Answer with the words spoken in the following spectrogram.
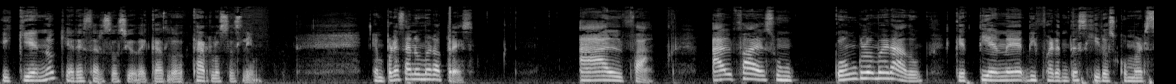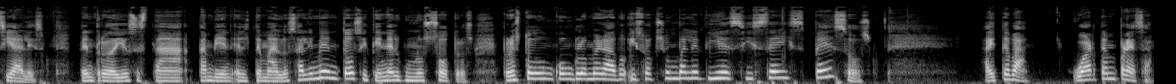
¿Y quién no quiere ser socio de Carlos Slim? Empresa número 3. Alfa. Alfa es un conglomerado que tiene diferentes giros comerciales. Dentro de ellos está también el tema de los alimentos y tiene algunos otros, pero es todo un conglomerado y su acción vale 16 pesos. Ahí te va. Cuarta empresa,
